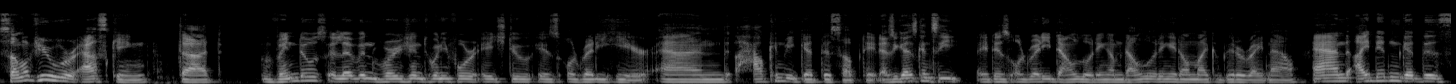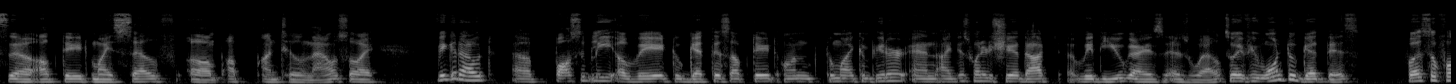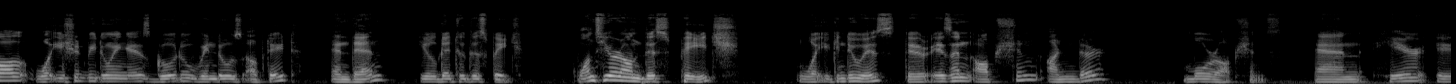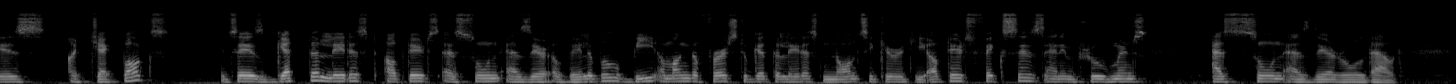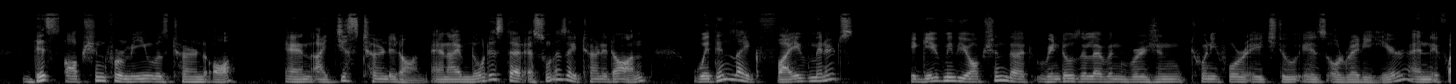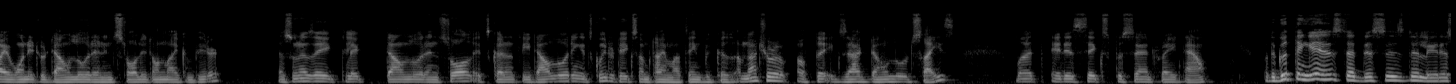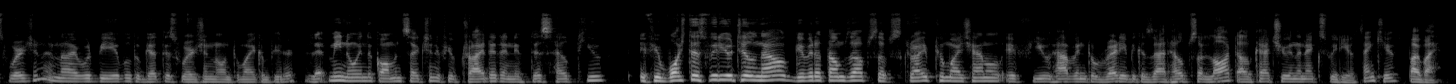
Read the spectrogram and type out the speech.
Some of you were asking that Windows 11 version 24H2 is already here and how can we get this update? As you guys can see, it is already downloading. I'm downloading it on my computer right now and I didn't get this uh, update myself um, up until now. So I figured out uh, possibly a way to get this update on to my computer and I just wanted to share that with you guys as well. So if you want to get this, first of all, what you should be doing is go to Windows Update and then you'll get to this page. Once you're on this page, what you can do is there is an option under more options. And here is a checkbox. It says get the latest updates as soon as they're available. Be among the first to get the latest non-security updates, fixes, and improvements as soon as they're rolled out. This option for me was turned off and I just turned it on. And I've noticed that as soon as I turn it on, within like five minutes, it gave me the option that Windows 11 version 24H2 is already here. And if I wanted to download and install it on my computer, as soon as I click download install, it's currently downloading. It's going to take some time, I think, because I'm not sure of the exact download size, but it is 6% right now. But the good thing is that this is the latest version and I would be able to get this version onto my computer. Let me know in the comment section if you've tried it and if this helped you. If you've watched this video till now, give it a thumbs up, subscribe to my channel if you haven't already because that helps a lot. I'll catch you in the next video. Thank you. Bye-bye.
